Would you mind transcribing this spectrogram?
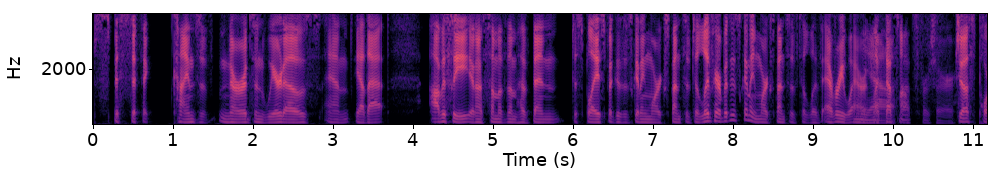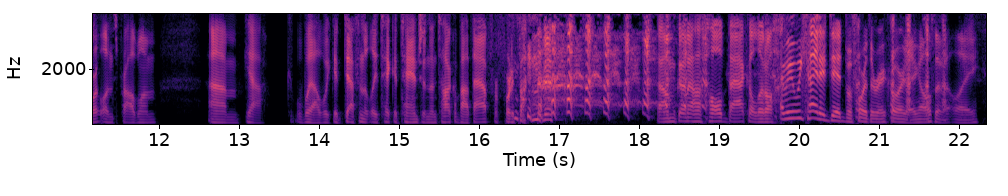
specific kinds of nerds and weirdos, and yeah, that. Obviously, you know, some of them have been displaced because it's getting more expensive to live here, but it's getting more expensive to live everywhere. Yeah, like that's not for sure. just Portland's problem. Um, yeah. Well, we could definitely take a tangent and talk about that for 45 minutes. I'm going to hold back a little. I mean, we kind of did before the recording, ultimately.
